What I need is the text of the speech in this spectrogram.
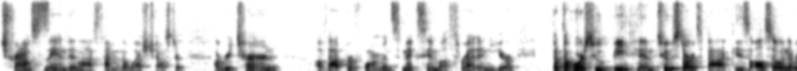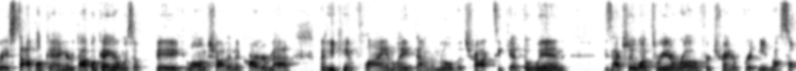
trounced Zandon last time in the Westchester. A return of that performance makes him a threat in here. But the horse who beat him two starts back is also in the race, Doppelganger. Doppelganger was a big long shot in the Carter mat, but he came flying late down the middle of the track to get the win. He's actually won three in a row for trainer Brittany Russell.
